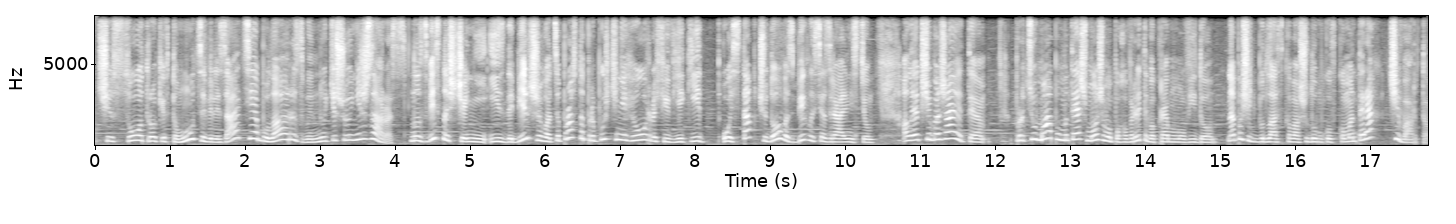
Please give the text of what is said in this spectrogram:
500-600 років тому цивілізація була розвинутішою ніж зараз? Ну звісно, що ні. І здебільшого це просто припущення географів, які ось так чудово збіглися з реальністю. Але якщо бажаєте, про цю мапу ми теж можемо поговорити в окремому відео. Напишіть, будь ласка, вашу думку в коментарях, чи варто.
